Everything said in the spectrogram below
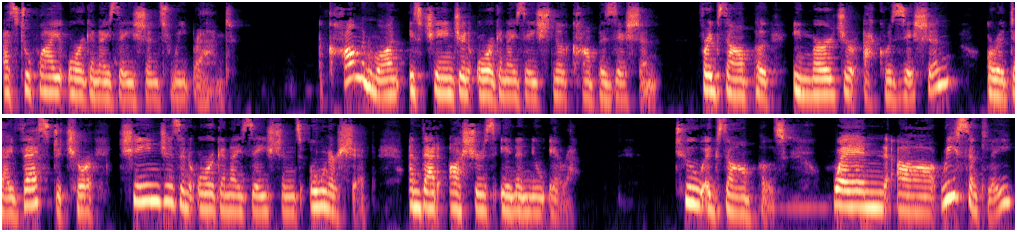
as to why organizations rebrand. A common one is change in organizational composition. For example, a merger acquisition or a divestiture changes an organization's ownership, and that ushers in a new era. Two examples. When uh, recently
